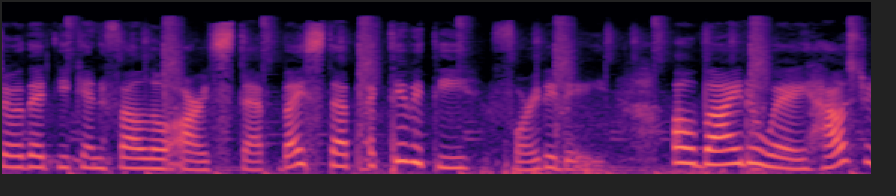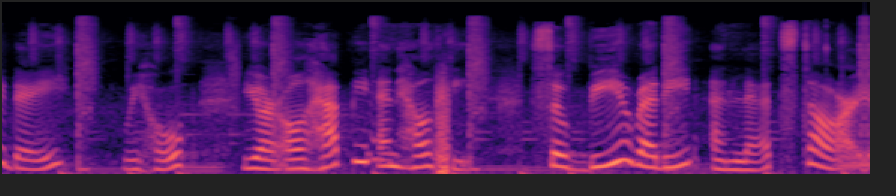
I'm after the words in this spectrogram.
so that you can follow our step by step activity for the day. Oh, by the way, how's your day? We hope you are all happy and healthy. So be ready and let's start.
